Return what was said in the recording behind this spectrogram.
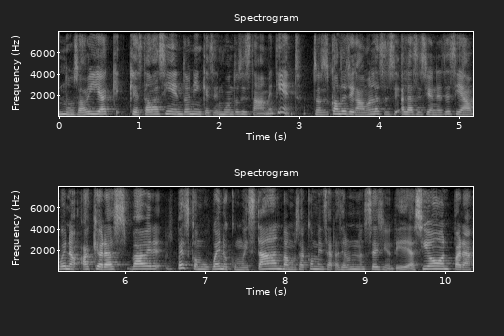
no sabía qué, estaba haciendo ni en qué mundo se estaba metiendo. Entonces cuando llegamos a las, a las, sesiones decía, bueno, ¿a qué horas va a haber? Pues como, bueno, ¿cómo están? Vamos a comenzar a hacer una sesión de ideación para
